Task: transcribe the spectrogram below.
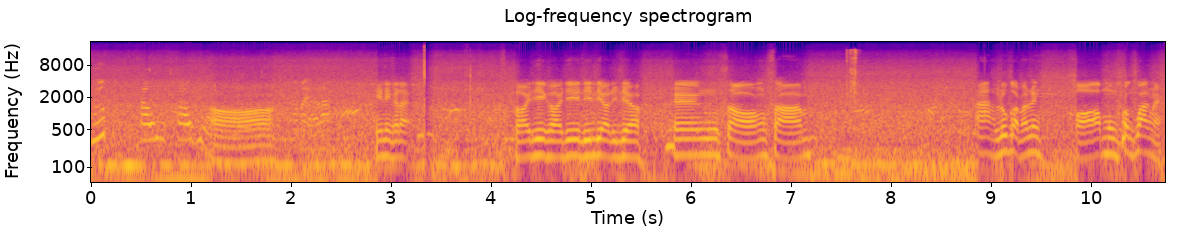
ฮึบเข้าเข้าหัวอ๋อทำไมแล้วล่ะนิดนึงก็ได้คอยทีคอยทีนิดเดียวนิดเดียวหนึ่งสองสาม อะลุกก่อนแป๊บนึง ขอมุมกว้างๆหน่อย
